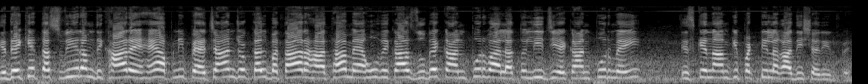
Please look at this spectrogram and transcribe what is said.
ये देखिए, तस्वीर हम दिखा रहे हैं, अपनी पहचान जो कल बता रहा था, मैं हूँ विकास दुबे, कानपुर वाला तो लीजिए, कानपुर में ही इसके नाम की पट्टी लगा दी शरीर पे।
